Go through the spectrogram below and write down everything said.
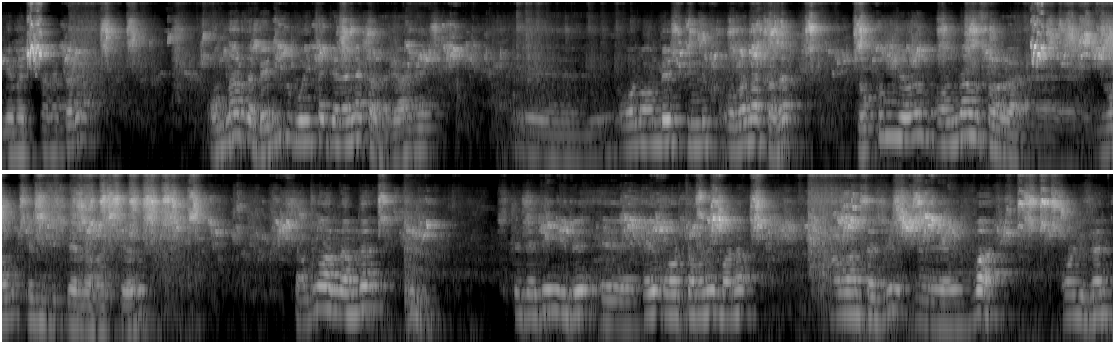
yeme düşene kadar. Onlar da belli bir boyuta gelene kadar yani 10-15 günlük olana kadar dokunmuyorum. Ondan sonra e, yuvalık temizliklerine başlıyorum. Ya bu anlamda işte dediğim gibi e, ev ortamının bana avantajı e, var. O yüzden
